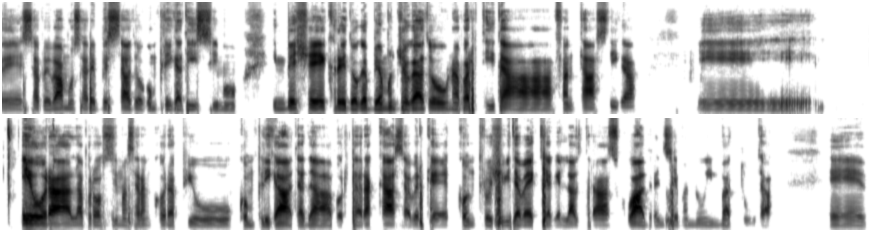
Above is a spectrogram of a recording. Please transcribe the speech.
eh, sapevamo sarebbe stato complicatissimo. Invece credo che abbiamo giocato una partita fantastica e, e ora la prossima sarà ancora più complicata da portare a casa perché è contro Civitavecchia che è l'altra squadra insieme a noi imbattuta. Eh,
